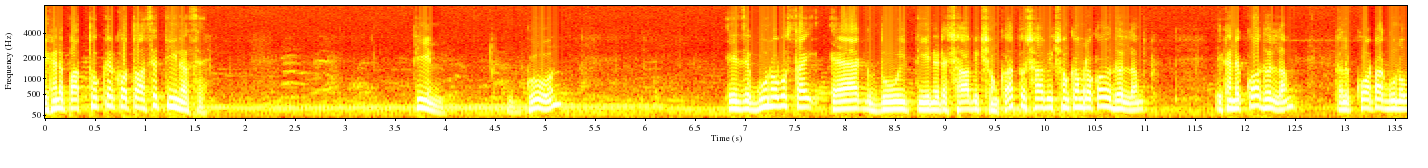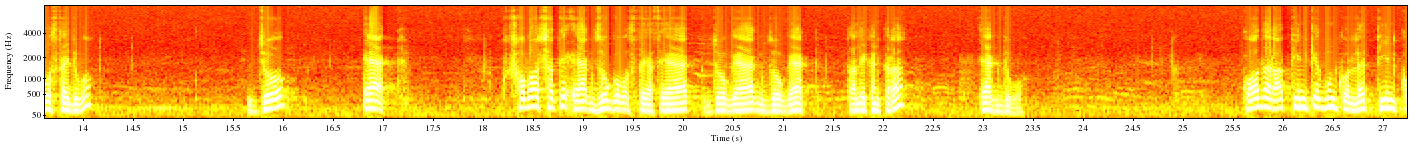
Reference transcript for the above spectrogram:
এখানে পার্থক্যের কত আছে? তিন আছে। তিন গুণ এই যে গুণ অবস্থায় এক, দুই, তিন, এটা স্বাভাবিক সংখ্যা। তো স্বাভাবিক সংখ্যা আমরা কত ধরলাম? এখানে ক ধরলাম, তাহলে কটা গুণ অবস্থায় দেব? যোগ এক। সবার সাথে এক যোগ অবস্থায় আছে। এক যোগ এক যোগ এক। তাহলে এখানকার এক দেব। ক দ্বারা তিনকে গুণ করলে তিন ক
